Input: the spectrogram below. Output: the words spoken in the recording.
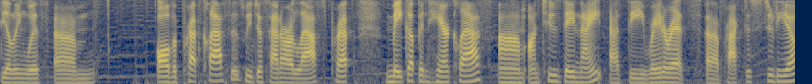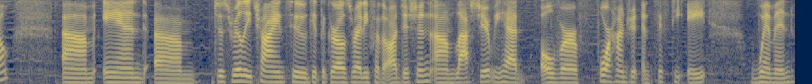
dealing with um, all the prep classes. We just had our last prep makeup and hair class um, on Tuesday night at the Raiderettes uh, practice studio. Um, and um, just really trying to get the girls ready for the audition. Um, last year we had over 458 women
